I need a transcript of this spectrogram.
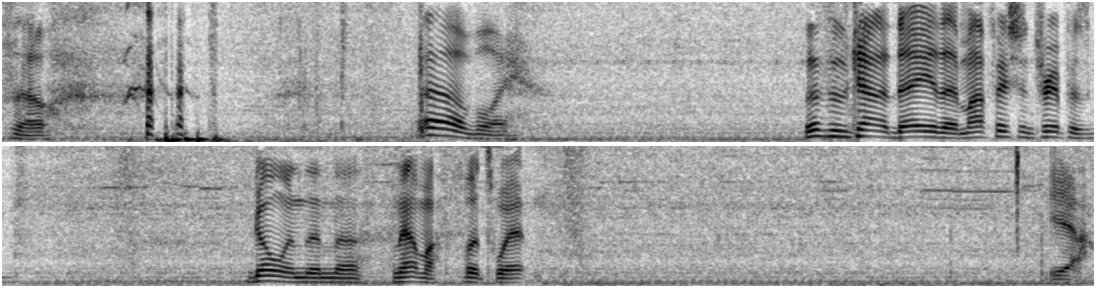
So, oh boy. This is the kind of day that my fishing trip is going, then uh, now my foot's wet. Yeah.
